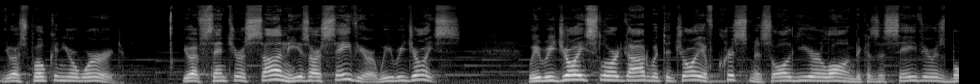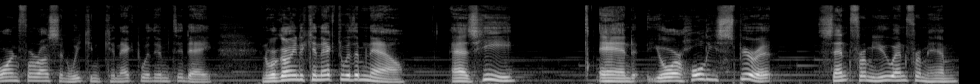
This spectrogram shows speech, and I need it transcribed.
You have spoken your word. You have sent your Son. He is our Savior. We rejoice. We rejoice, Lord God, with the joy of Christmas all year long because the Savior is born for us and we can connect with Him today. And we're going to connect with Him now as He and your Holy Spirit, sent from you and from Him,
